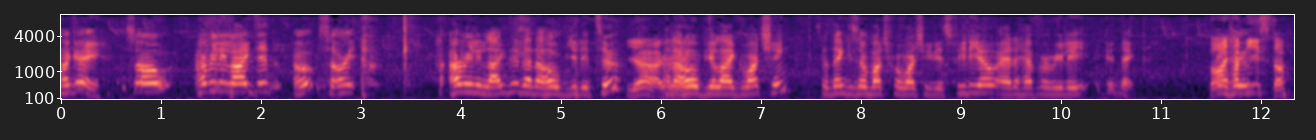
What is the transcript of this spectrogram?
Okay, so I really liked it. Oh, sorry. I really liked it, and I hope you did too. Yeah. I And I hope you liked watching. So thank you so much for watching this video, and have a really good day. Bye. Thank Happy you. Easter.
